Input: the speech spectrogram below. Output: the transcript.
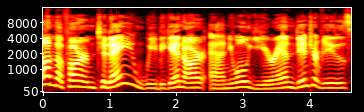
On the farm today, we begin our annual year end interviews.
